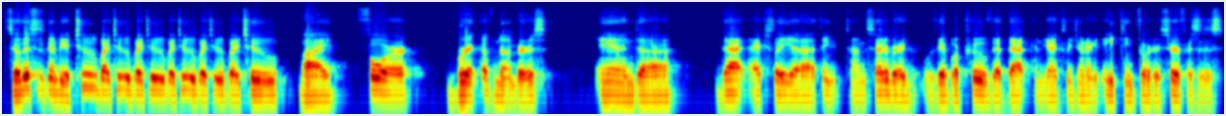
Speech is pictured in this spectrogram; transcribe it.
So this is going to be a 2 by 2 by 2 by 2 by 2 by 2 by 4 brick of numbers. And uh, that actually, uh, I think Tom Sederberg was able to prove that that can actually generate 18th order surfaces.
